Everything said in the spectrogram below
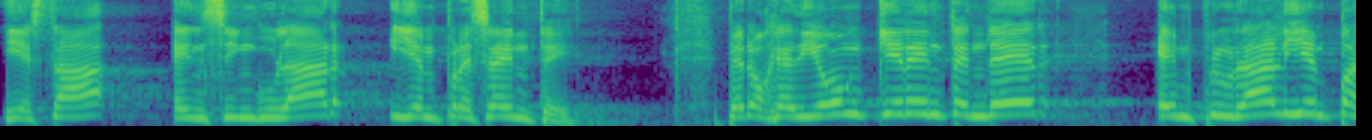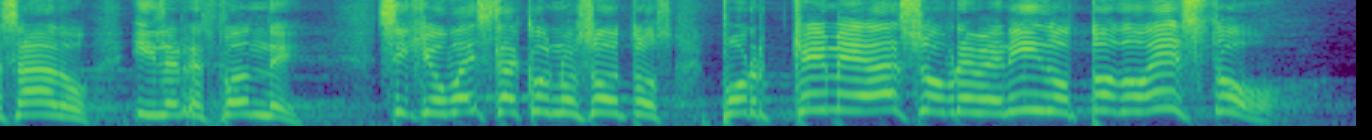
Y está en singular y en presente. Pero Gedeón quiere entender en plural y en pasado y le responde, si Jehová está con nosotros, ¿por qué me ha sobrevenido todo esto?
